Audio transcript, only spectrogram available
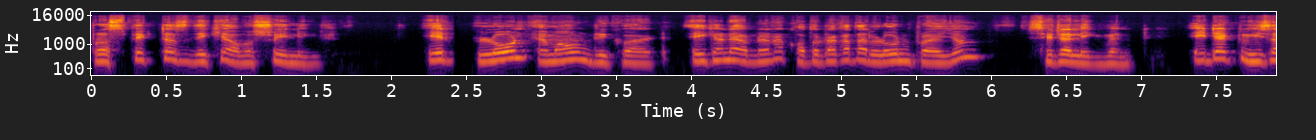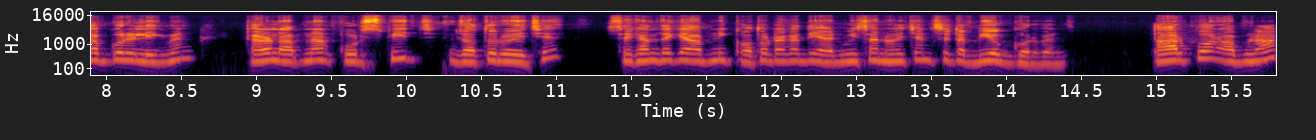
প্রসপেক্টাস দেখে অবশ্যই লিখবেন। এর লোন অ্যামাউন্ট রিকোয়ার্ড এইখানে আপনারা কত টাকা তার লোন প্রয়োজন সেটা লিখবেন। এইটা একটু হিসাব করে লিখবেন, কারণ আপনার কোর্স ফিজ যত রয়েছে, সেখান থেকে আপনি কত টাকা দিয়ে অ্যাডমিশন হয়েছেন সেটা বিয়োগ করবেন। তারপর আপনার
